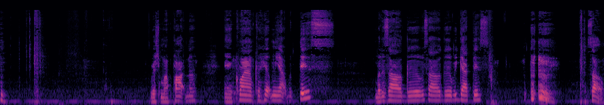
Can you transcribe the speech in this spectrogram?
Wish my partner in crime could help me out with this. But it's all good. It's all good. We got this. so,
